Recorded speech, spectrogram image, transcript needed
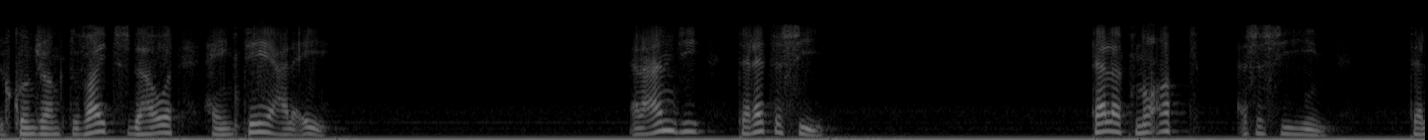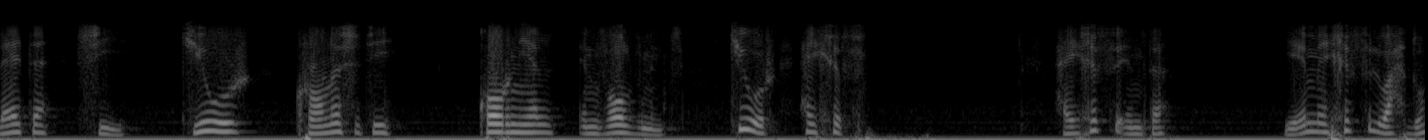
ال conjunctivitis ده هو هينتهي على إيه؟ أنا عندي تلاتة سي تلات نقط أساسيين. تلاتة سي cure chronicity corneal involvement. cure هيخف. هيخف إمتى؟ يا اما يخف لوحده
